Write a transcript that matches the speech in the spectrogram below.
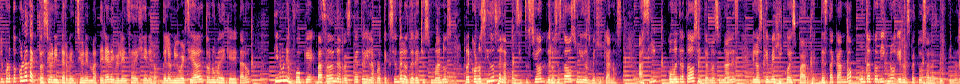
El Protocolo de Actuación e Intervención en Materia de Violencia de Género de la Universidad Autónoma de Querétaro tiene un enfoque basado en el respeto y en la protección de los derechos humanos reconocidos en la Constitución de los Estados Unidos mexicanos, así como en tratados internacionales en los que México es parte, destacando un trato digno y respetuoso a las víctimas.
